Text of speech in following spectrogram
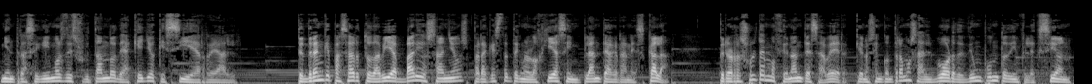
mientras seguimos disfrutando de aquello que sí es real. Tendrán que pasar todavía varios años para que esta tecnología se implante a gran escala, pero resulta emocionante saber que nos encontramos al borde de un punto de inflexión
